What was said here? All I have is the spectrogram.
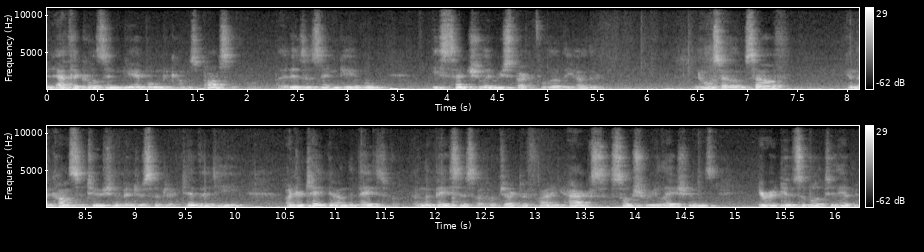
an ethical Sinngebung becomes possible. That is, a Sinngebung essentially respectful of the other. And Husserl himself, in the Constitution of Intersubjectivity, undertaken on the, base, on the basis of objectifying acts, social relations, irreducible to the,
